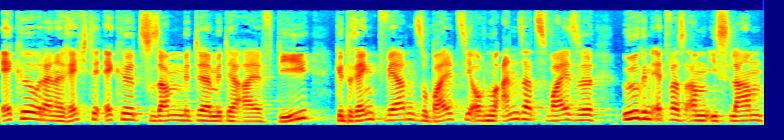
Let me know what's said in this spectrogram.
Ecke oder eine rechte Ecke zusammen mit der, mit der AfD gedrängt werden, sobald sie auch nur ansatzweise irgendetwas am Islam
